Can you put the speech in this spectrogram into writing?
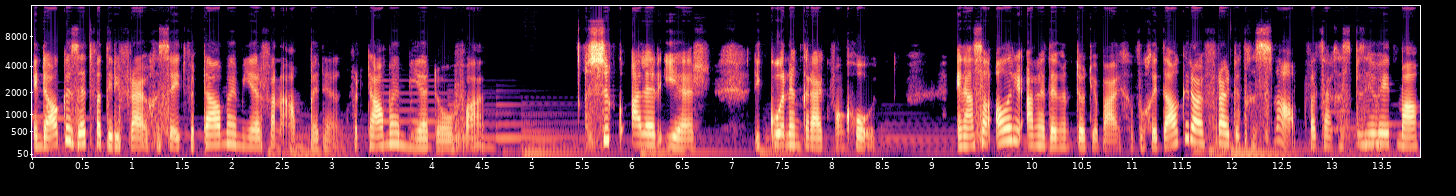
En dalk is dit wat hierdie vrou gesê het, vertel my meer van aanbidding. Vertel my meer daarvan. Soek allereers die koninkryk van God. En dan sal al die ander dinge tot jou bygevoeg. Het dalk het daai vrou dit gesnap wat sy gesê het, maar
